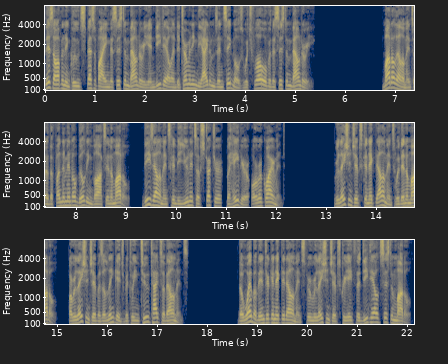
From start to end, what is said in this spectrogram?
This often includes specifying the system boundary in detail and determining the items and signals which flow over the system boundary. Model elements are the fundamental building blocks in a model. These elements can be units of structure, behavior, or requirement. Relationships connect elements within a model. A relationship is a linkage between two types of elements. The web of interconnected elements through relationships creates the detailed system model.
